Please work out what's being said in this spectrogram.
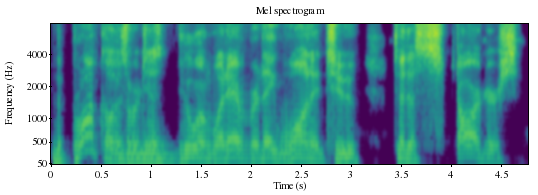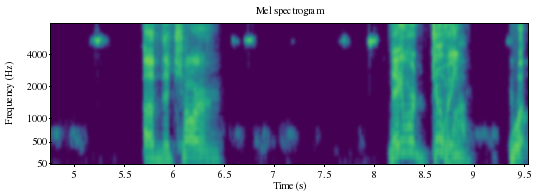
the Broncos were just doing whatever they wanted to to the starters of the Chargers. They were doing what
